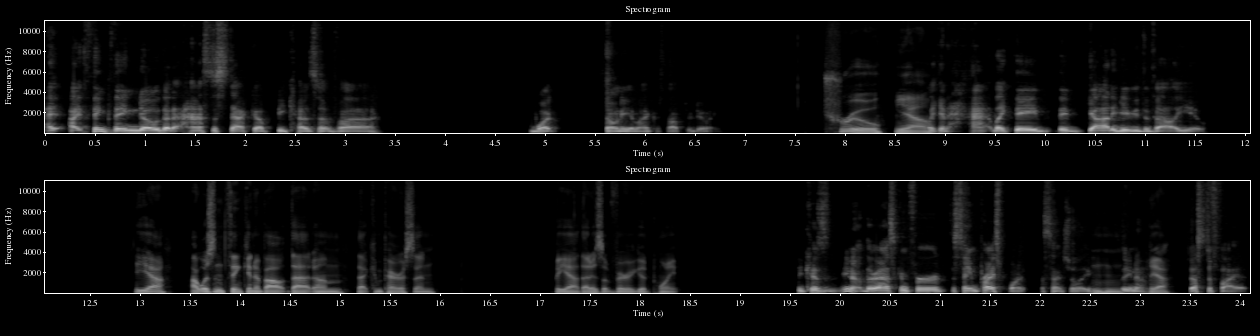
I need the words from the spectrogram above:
I, I think they know that it has to stack up because of uh, what Sony and Microsoft are doing. True. Yeah. Like it ha- like they've. they've got to give you the value. yeah. I wasn't thinking about that um that comparison. But yeah, that is a very good point. because you know they're asking for the same price point essentially. Mhm. So, you know, Yeah. justify it,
